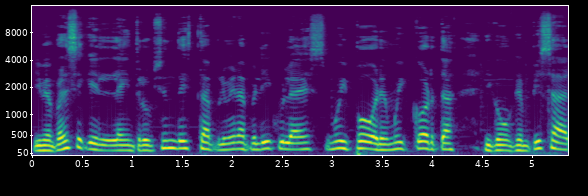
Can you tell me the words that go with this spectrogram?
Y me parece que la introducción de esta primera película es muy pobre, muy corta. Y como que empieza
